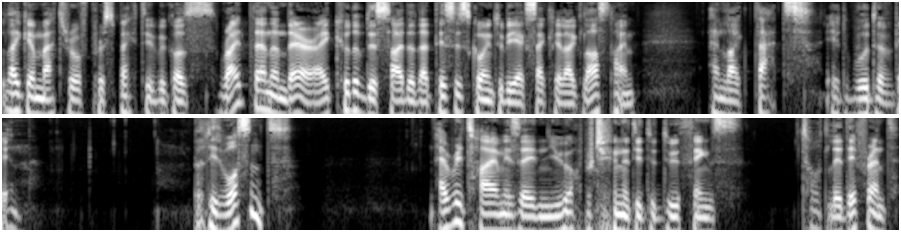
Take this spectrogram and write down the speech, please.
like a matter of perspective because right then and there I could have decided that this is going to be exactly like last time. And like that it would have been. But it wasn't. Every time is a new opportunity to do things totally different.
